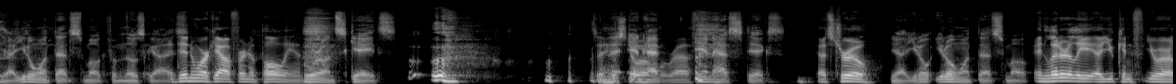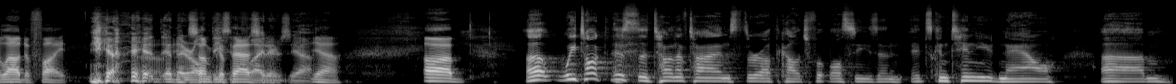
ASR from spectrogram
yeah, you don't want that smoke from those guys. It didn't work out for Napoleon. Who are on skates It's a and, historical have, ref. and have sticks. That's true. Yeah, you don't you don't want that smoke. And literally, uh, you can you are allowed to fight. Yeah, uh, and they're in all some decent capacities. fighters. Yeah. yeah. Uh, Uh, we talked this a ton of times throughout the college football season. It's continued now. Um,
